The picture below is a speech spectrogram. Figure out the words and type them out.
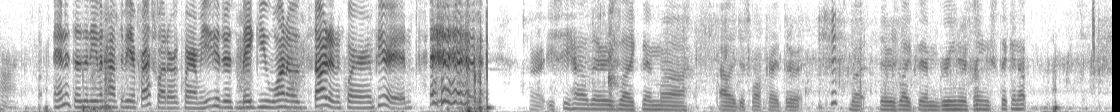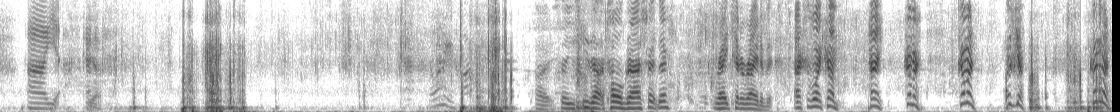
Alright. And it doesn't even have to be a freshwater aquarium. You could just make you want to start an aquarium. Period. Alright, you see how there's like them, uh, Allie just walked right through it. but there's like them greener things sticking up. uh, yes, kind Yeah. of. No wonder you're hot. Alright, so you see that tall grass right there? Right to the right of it. Axel boy, come. Hey, come here. Come on. Let's go. Come on.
